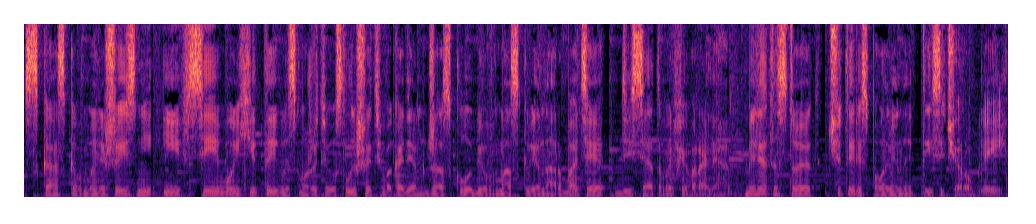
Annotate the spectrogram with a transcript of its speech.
«Сказка в моей жизни» и все его хиты вы сможете услышать в Академ джаз-клубе в Москве на Арбате 10 февраля. Билеты стоят 4,5 тысячи рублей.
